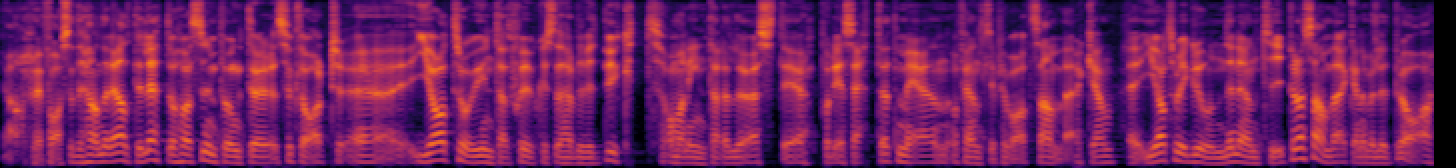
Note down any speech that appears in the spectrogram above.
Ja, med facit i hand är det alltid lätt att ha synpunkter såklart. Eh, jag tror ju inte att sjukhuset hade blivit byggt om man inte hade löst det på det sättet med en offentlig-privat samverkan. Eh, jag tror i grunden den typen av samverkan är väldigt bra.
